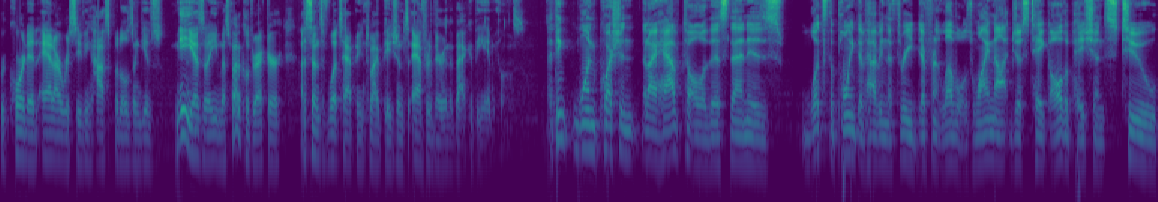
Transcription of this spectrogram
recorded at our receiving hospitals, and gives me, as an EMS medical director, a sense of what's happening to my patients after they're in the back of the ambulance. I think one question that I have to all of this then is what's the point of having the three different levels? Why not just take all the patients to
